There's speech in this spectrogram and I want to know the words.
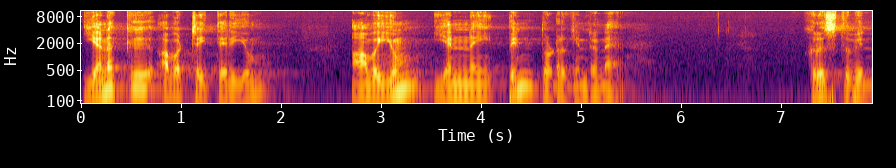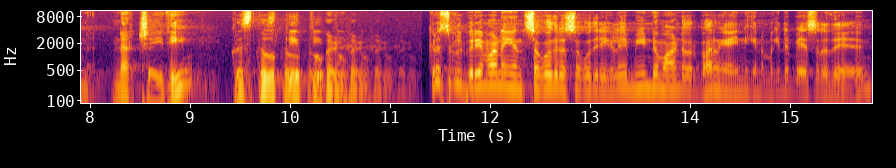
எனக்கு அவற்றை தெரியும். அவையும் என்னை பின்தொடர்கின்றன. கிறிஸ்துவின் நற்செய்தி. கிறிஸ்துவுக்கே புகழ். கிறிஸ்துக்குள் பிரியமான என் சகோதர சகோதரிகளே மீண்டும் ஆண்டவர் பாருங்க இன்னைக்கு நம்ம கிட்ட பேசுறது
